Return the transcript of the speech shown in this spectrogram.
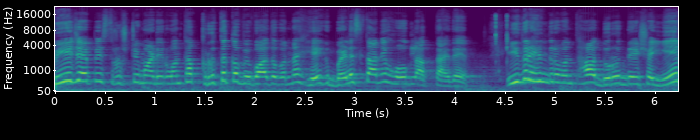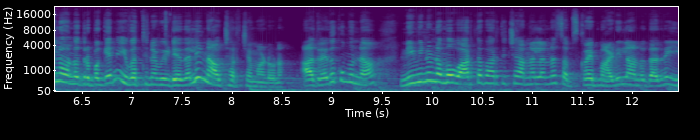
ಬಿಜೆಪಿ ಸೃಷ್ಟಿ ಮಾಡಿರುವಂತಹ ಕೃತಕ ವಿವಾದವನ್ನ ಹೇಗೆ ಬೆಳೆಸ್ತಾನೆ ಹೋಗ್ಲಾಗ್ತಾ ಇದೆ. ಇದ್ರ ಹಿಂದಿರುವಂತಹ ದುರುದ್ದೇಶ ಏನು ಅನ್ನೋದ್ರ ಬಗ್ಗೆನೇ ಇವತ್ತಿನ ವಿಡಿಯೋದಲ್ಲಿ ನಾವು ಚರ್ಚೆ ಮಾಡೋಣ. ಆದ್ರೆ ಅದಕ್ಕೂ ಮುನ್ನ ನೀವಿನ್ನೂ ನಮ್ಮ ವಾರ್ತಾ ಭಾರತಿ ಚಾನಲ್ ಅನ್ನ ಸಬ್ಸ್ಕ್ರೈಬ್ ಮಾಡಿಲ್ಲ ಅನ್ನೋದಾದ್ರೆ ಈ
